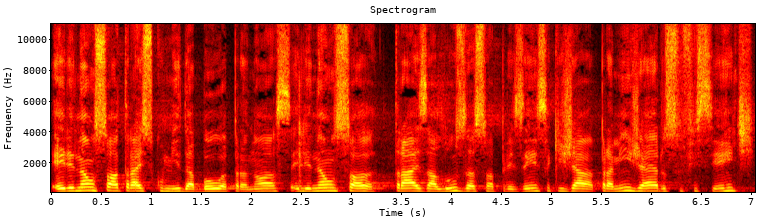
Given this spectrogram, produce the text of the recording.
ele não só traz comida boa para nós, ele não só traz a luz da sua presença, que já para mim já era o suficiente,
